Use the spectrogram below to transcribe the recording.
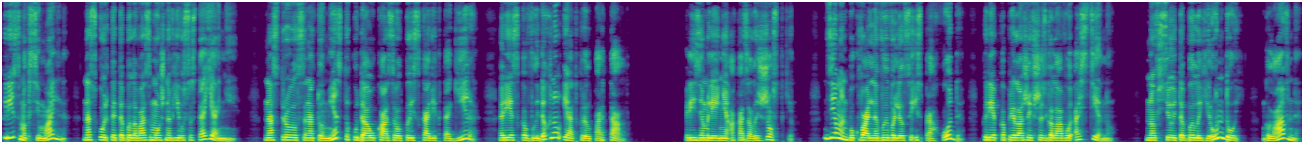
Крис максимально, насколько это было возможно в его состоянии, настроился на то место, куда указывал поисковик Тагира, резко выдохнул и открыл портал. Приземление оказалось жестким. Демон буквально вывалился из прохода, крепко приложившись головой о стену. Но все это было ерундой. Главное,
